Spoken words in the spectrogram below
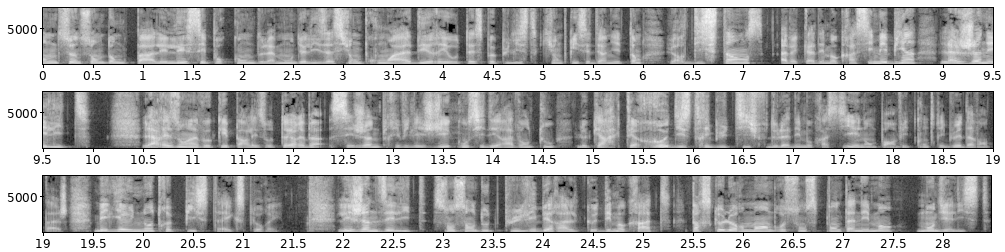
ne sont donc pas les laissés pour compte de la mondialisation, prompts à adhérer aux thèses populistes qui ont pris ces derniers temps leur distance avec la démocratie, mais bien la jeune élite. La raison invoquée par les auteurs, eh ben, ces jeunes privilégiés considèrent avant tout le caractère redistributif de la démocratie et n'ont pas envie de contribuer davantage. Mais il y a une autre piste à explorer. Les jeunes élites sont sans doute plus libérales que démocrates parce que leurs membres sont spontanément mondialistes,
